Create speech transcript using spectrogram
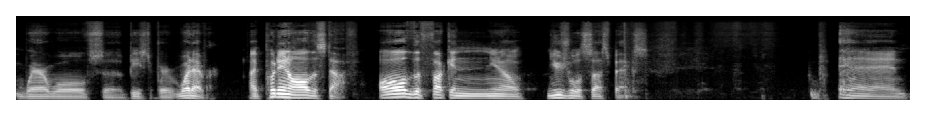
werewolves, uh, beast of whatever. I put in all the stuff, all the fucking, you know, usual suspects. And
